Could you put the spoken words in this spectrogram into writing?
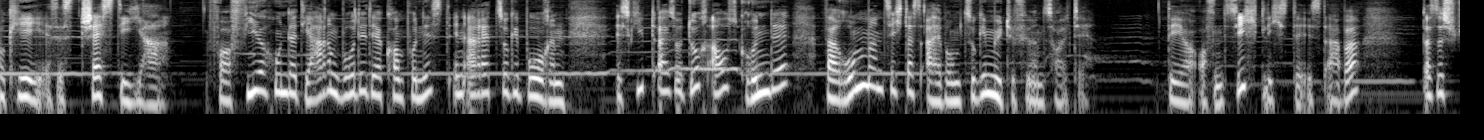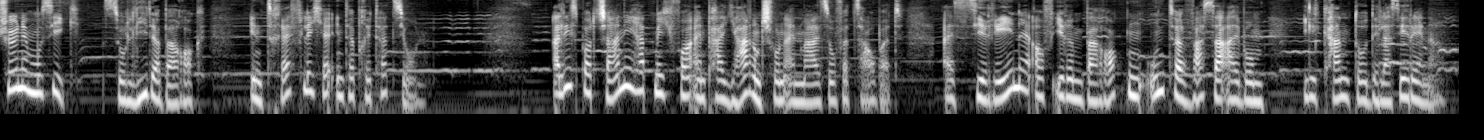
Okay, es ist Cesti-Jahr. Vor 400 Jahren wurde der Komponist in Arezzo geboren. Es gibt also durchaus Gründe, warum man sich das Album zu Gemüte führen sollte. Der offensichtlichste ist aber, das ist schöne Musik, solider Barock, in trefflicher Interpretation. Alice Borciani hat mich vor ein paar Jahren schon einmal so verzaubert, als Sirene auf ihrem barocken Unterwasseralbum Il Canto della Sirena.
